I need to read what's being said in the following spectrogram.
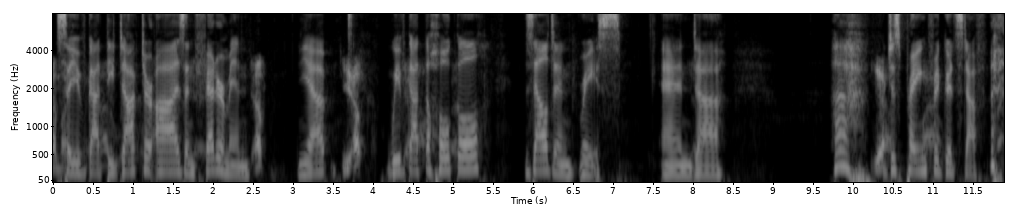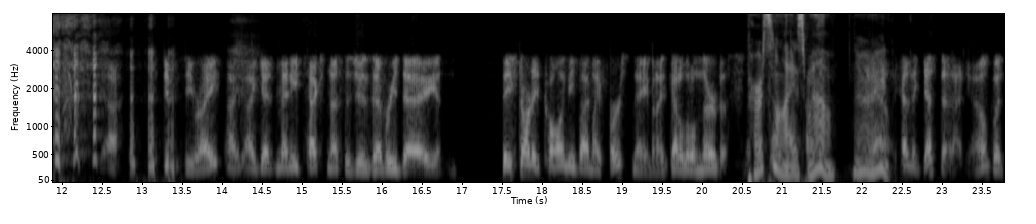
am. So you've got the Dr. Oz and Fetterman. Yep. Yep. Yep. We've got the Hochul Zeldin race. And uh, yeah. just praying wow. for good stuff. yeah. Doozy, right? I, I get many text messages every day and they started calling me by my first name and I got a little nervous. Personalized. Wow. All yeah, right. I hasn't get that, you know, but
